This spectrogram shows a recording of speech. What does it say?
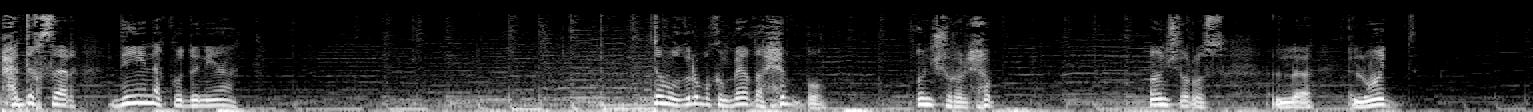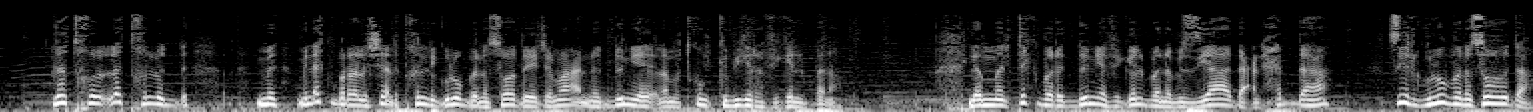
حتخسر دينك ودنياك. تبغوا قلوبكم بيضة حبوا انشروا الحب انشروا الود. لا تدخل لا تخلوا من أكبر الأشياء اللي تخلي قلوبنا سوداء يا جماعة إنه الدنيا لما تكون كبيرة في قلبنا. لما تكبر الدنيا في قلبنا بزيادة عن حدها تصير قلوبنا سوداء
